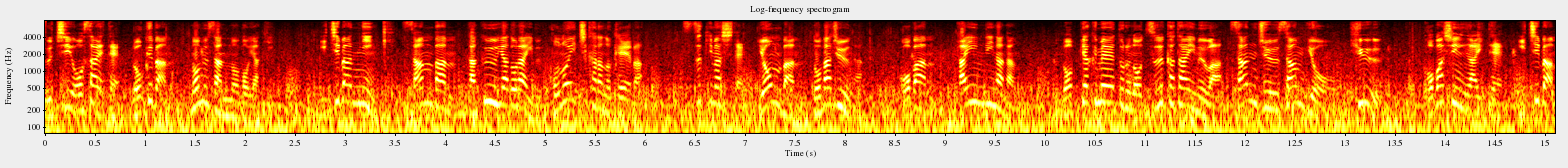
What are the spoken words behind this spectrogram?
内抑えて6番ノムさんのぼ焼き。1番人気3番架空ヤドライブ。この位置からの競馬。続きまして4番ドバジューガ5番タインリナガン。600m の通過タイムは33秒9小馬身相手1番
